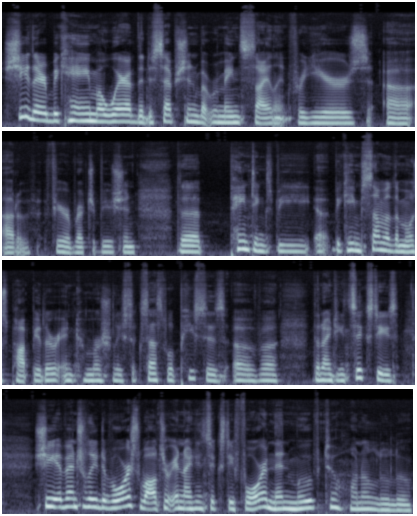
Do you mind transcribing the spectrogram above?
She later became aware of the deception but remained silent for years uh, out of fear of retribution. The paintings be, uh, became some of the most popular and commercially successful pieces of uh, the 1960s. She eventually divorced Walter in 1964 and then moved to Honolulu.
